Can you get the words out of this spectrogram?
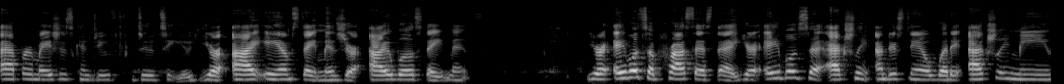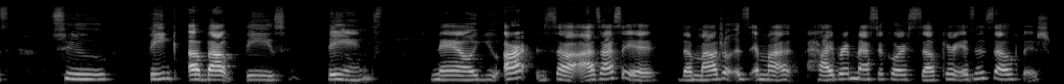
affirmations can do do to you your i am statements your i will statements. You're able to process that. You're able to actually understand what it actually means to think about these things. Now you are so as i said the module is in my hybrid master course, Self Care Isn't Selfish.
